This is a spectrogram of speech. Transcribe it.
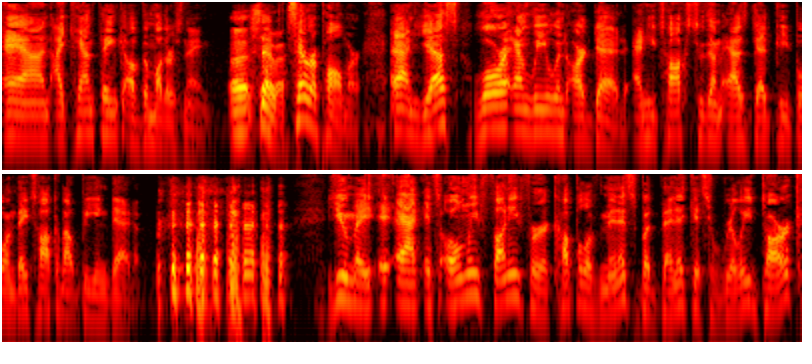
and I can't think of the mother's name. Uh, Sarah. Sarah Palmer. And yes, Laura and Leland are dead, and he talks to them as dead people, and they talk about being dead. You may, and it's only funny for a couple of minutes, but then it gets really dark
